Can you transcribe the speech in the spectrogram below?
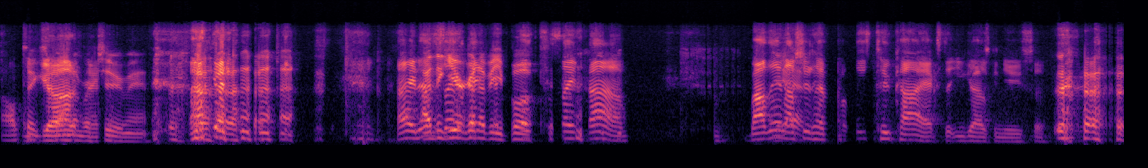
I'll take You got spot it, number man. two, man. Hey, I think you're gonna be booked. at the same time. By then, I should have at least two kayaks that you guys can use. So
